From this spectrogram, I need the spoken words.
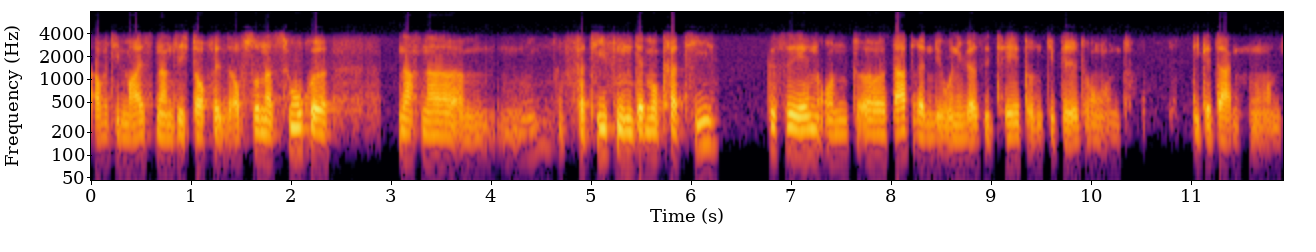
Aber die meisten haben sich doch auf so einer Suche nach einer ähm, vertiefenden Demokratie gesehen und äh, da drin die Universität und die Bildung und die Gedanken und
